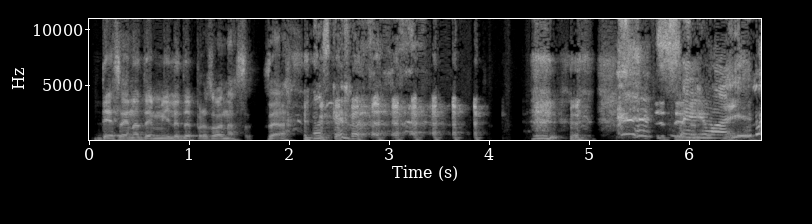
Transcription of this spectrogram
decenas de miles de personas. O sea. Se imagina.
